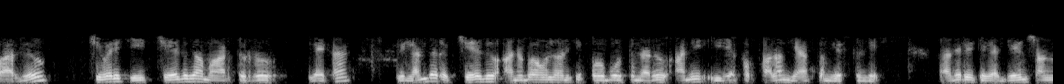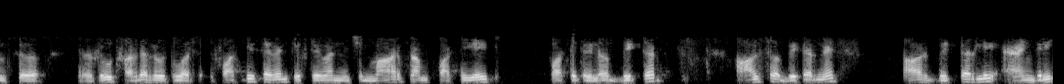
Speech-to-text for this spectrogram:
వాళ్ళు చివరికి చేదుగా మారుతుర్రు. లేక వీళ్ళందరూ చేదు అనుభవంలోనికి పోబోతున్నారు అని ఈ యొక్క ఫలం జ్ఞాపకం చేస్తుంది. అదే రీతిగా James Strong's root further root words forty seven fifty one నుంచి మార్ ఫ్రమ్ ఫార్టీ ఎయిట్ ఫార్టీ త్రీలో bitter also bitterness or bitterly angry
